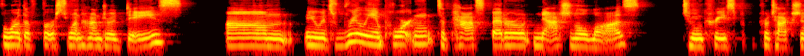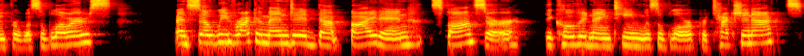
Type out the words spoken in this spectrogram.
for the first 100 days. Um, you know, it's really important to pass federal national laws to increase protection for whistleblowers and so we've recommended that biden sponsor the covid-19 whistleblower protection act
